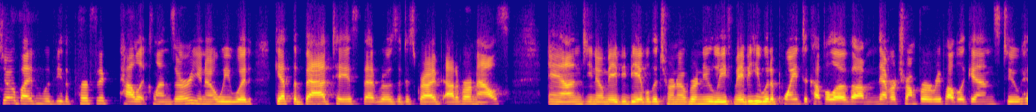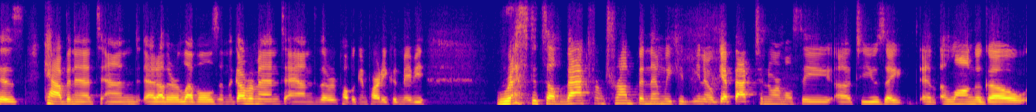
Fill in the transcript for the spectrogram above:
Joe Biden would be the perfect palate cleanser. You know, we would get the bad taste that Rosa described out of our mouths, and you know, maybe be able to turn over a new leaf. Maybe he would appoint a couple of um, never Trumper Republicans to his cabinet and at other levels in the government, and the Republican Party could maybe wrest itself back from Trump, and then we could, you know, get back to normalcy. Uh, to use a, a, long ago,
